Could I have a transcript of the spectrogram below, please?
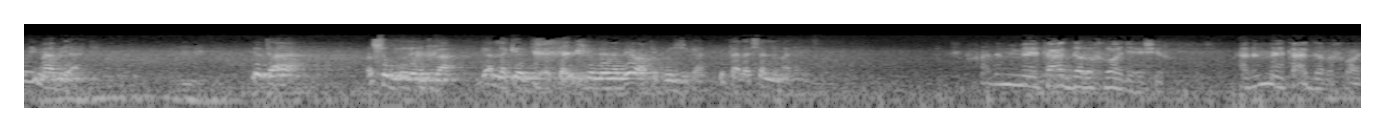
وما بيعت. قلت الصدق الانفاق قال لك تعيش لنا بيع واعطيك من الزكاة. قلت لا سلم عليه هذا مما يتعذر إخراجه يا شيخ. هذا مما يتعذر إخراجه.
